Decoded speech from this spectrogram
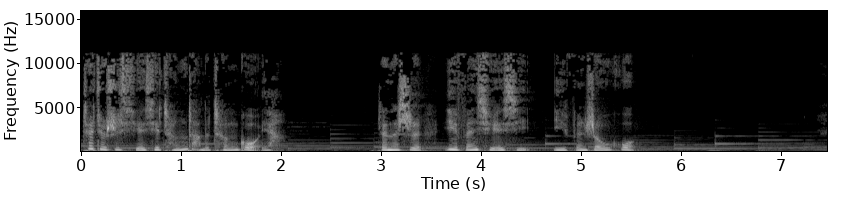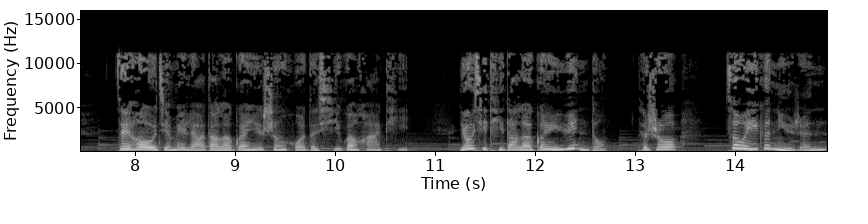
这就是学习成长的成果呀！真的是一分学习一分收获。最后，姐妹聊到了关于生活的习惯话题，尤其提到了关于运动。她说：“作为一个女人，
